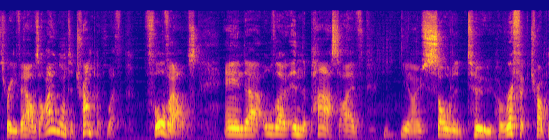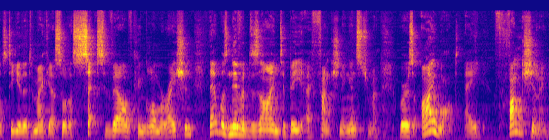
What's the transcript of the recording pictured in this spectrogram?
three valves. I want a trumpet with four valves. And uh, although in the past I've you know, soldered two horrific trumpets together to make a sort of six valve conglomeration. That was never designed to be a functioning instrument, whereas I want a functioning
